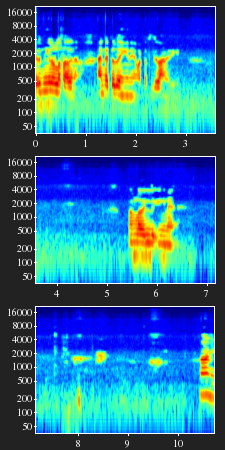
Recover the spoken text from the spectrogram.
ഒരു നീളമുള്ള സാധനം. അതിന്റെ അറ്റത്ത് ഇങ്ങനെ വട്ടത്തിൽ സാധനം ഇരിക്കും. നമ്മളതിൽ ഇങ്ങനെ ആണിയോ ആ, ആ, ആണി.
